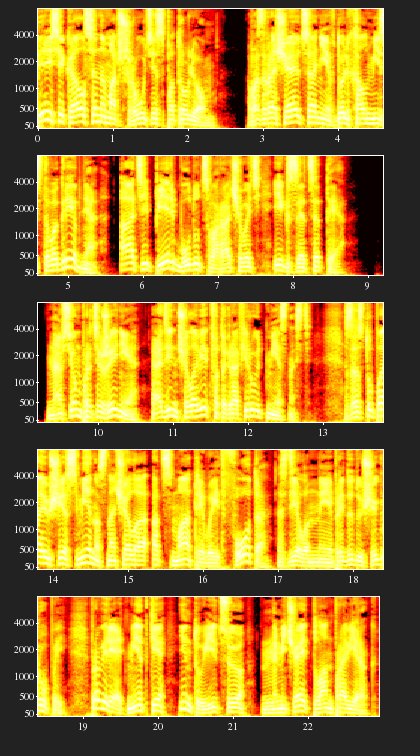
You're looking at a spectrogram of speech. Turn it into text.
пересекался на маршруте с патрулем. Возвращаются они вдоль холмистого гребня, а теперь будут сворачивать и. На всем протяжении один человек фотографирует местность. Заступающая смена сначала отсматривает фото, сделанные предыдущей группой, проверяет метки, интуицию, намечает план проверок.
